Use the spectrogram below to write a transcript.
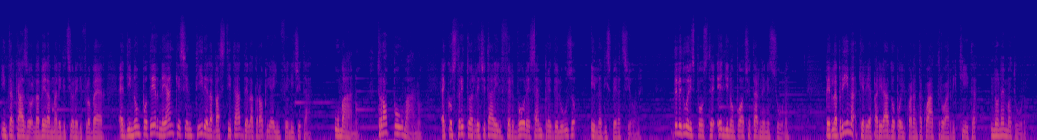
In tal caso la vera maledizione di Flaubert è di non poter neanche sentire la vastità della propria infelicità. Umano, troppo umano, è costretto a recitare il fervore sempre deluso e la disperazione. Delle due risposte egli non può accettarne nessuna. Per la prima, che riapparirà dopo il 44 arricchita, non è maturo.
